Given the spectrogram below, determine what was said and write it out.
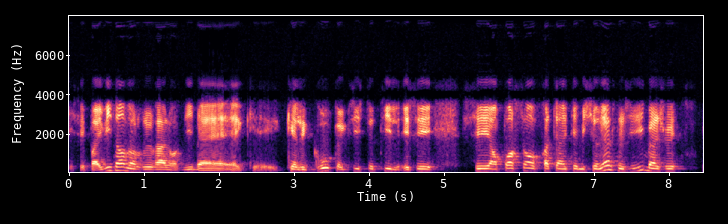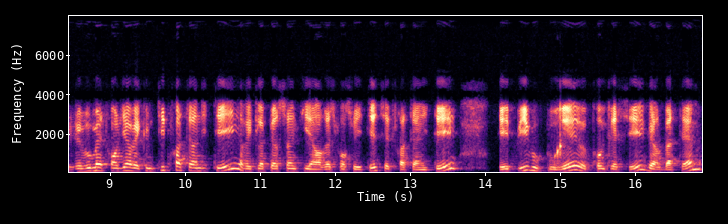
Et c'est pas évident dans le rural. On se dit, ben, quel groupe existe-t-il? Et c'est, c'est en pensant aux fraternités missionnaires, je me suis dit, ben, je vais, je vais vous mettre en lien avec une petite fraternité, avec la personne qui est en responsabilité de cette fraternité, et puis vous pourrez euh, progresser vers le baptême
